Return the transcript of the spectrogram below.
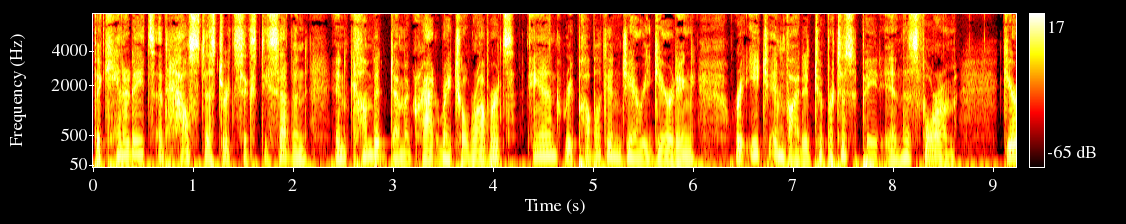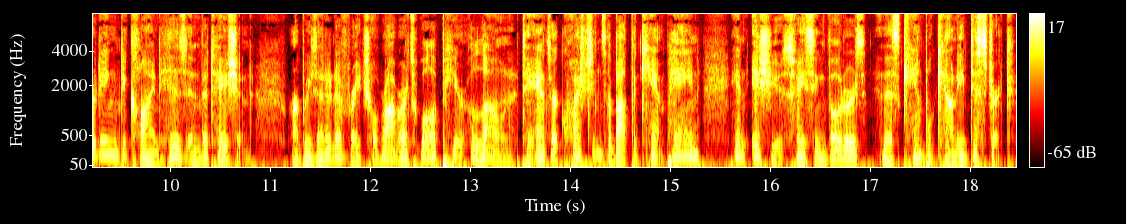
the candidates in House District 67, incumbent Democrat Rachel Roberts and Republican Jerry Gerding, were each invited to participate in this forum. Gerding declined his invitation. Representative Rachel Roberts will appear alone to answer questions about the campaign and issues facing voters in this Campbell County district.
